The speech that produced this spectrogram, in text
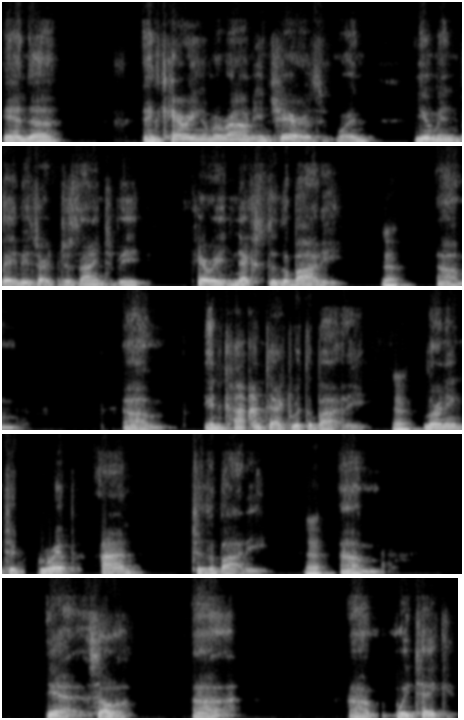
and uh, and carrying them around in chairs when human babies are designed to be carried next to the body, yeah. um, um, in contact with the body, yeah. learning to grip on to the body. Yeah. Um, yeah. So uh, um, we take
